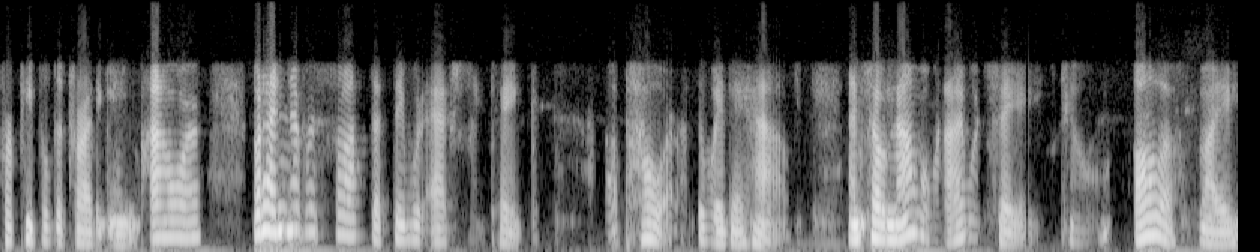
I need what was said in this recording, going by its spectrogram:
for people to try to gain power, but I never thought that they would actually take a power the way they have. And so now, what I would say to all of my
